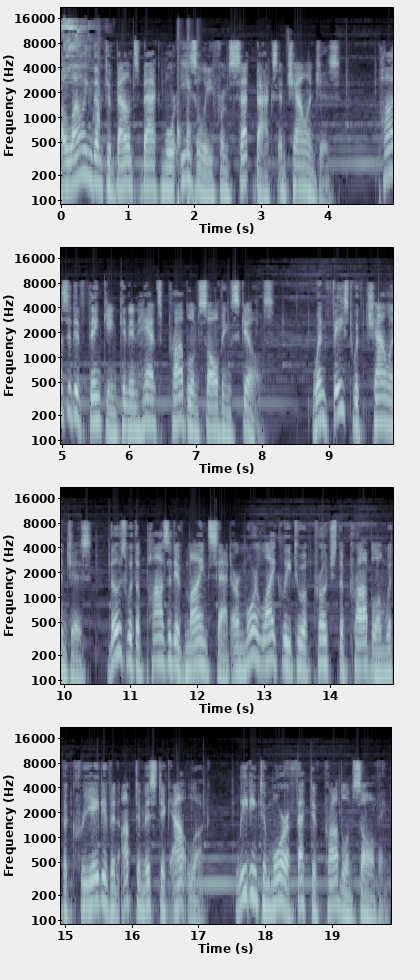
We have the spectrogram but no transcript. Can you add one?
allowing them to bounce back more easily from setbacks and challenges. Positive thinking can enhance problem-solving skills. When faced with challenges, those with a positive mindset are more likely to approach the problem with a creative and optimistic outlook, leading to more effective problem solving.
